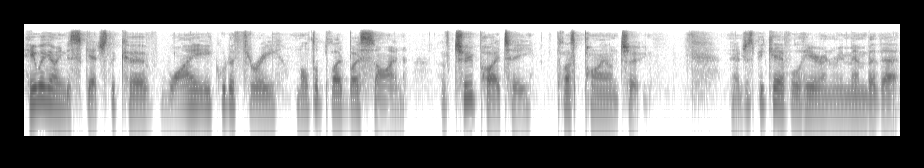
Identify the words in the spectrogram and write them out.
Here we're going to sketch the curve y equal to 3 multiplied by sine of 2 pi t plus pi on 2. Now just be careful here and remember that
